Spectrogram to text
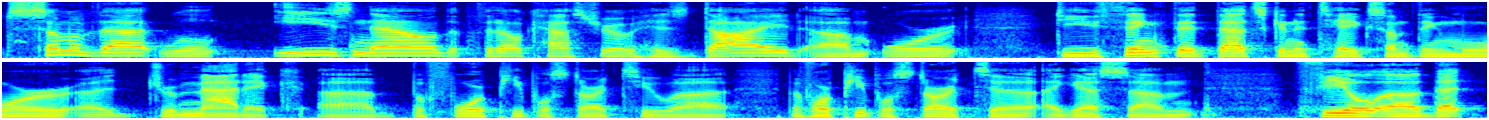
some of that will ease now that Fidel Castro has died, um, or do you think that that's going to take something more uh, dramatic uh, before people start to uh, before people start to, I guess, um, feel uh, that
